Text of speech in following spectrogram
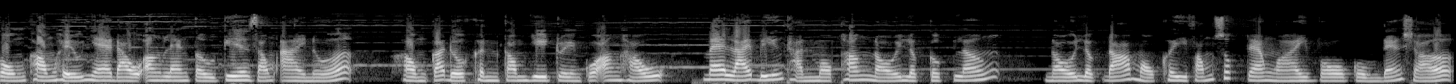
Cũng không hiểu nhà đầu ân lan từ kia giống ai nữa, không có được khinh công di truyền của ân hậu, Mê lại biến thành một thân nội lực cực lớn. Nội lực đó một khi phóng xuất ra ngoài vô cùng đáng sợ.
